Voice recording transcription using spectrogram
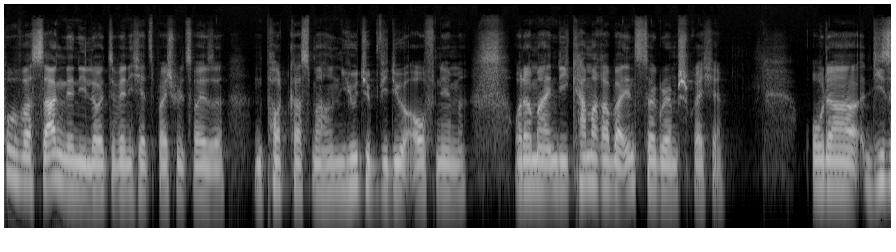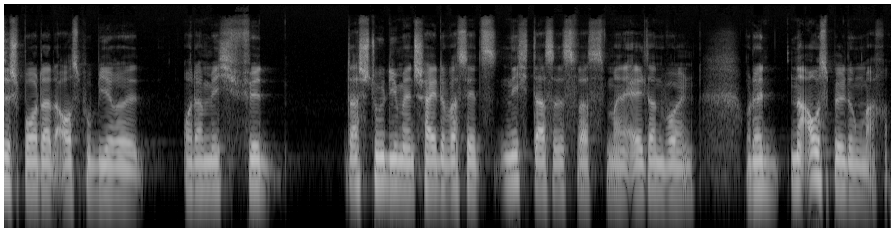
Oh, was sagen denn die Leute, wenn ich jetzt beispielsweise einen Podcast mache, ein YouTube-Video aufnehme oder mal in die Kamera bei Instagram spreche oder diese Sportart ausprobiere oder mich für das Studium entscheide, was jetzt nicht das ist, was meine Eltern wollen oder eine Ausbildung mache.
